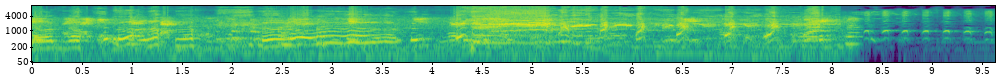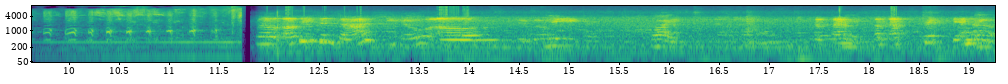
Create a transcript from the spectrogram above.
no, I, I, I like it. It's very practical. It's very well, other than that, you know, um, that, that, that's yeah.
